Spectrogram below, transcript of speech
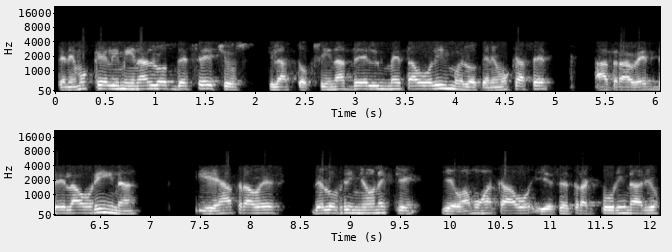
tenemos que eliminar los desechos y las toxinas del metabolismo y lo tenemos que hacer a través de la orina y es a través de los riñones que llevamos a cabo y ese tracto urinario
